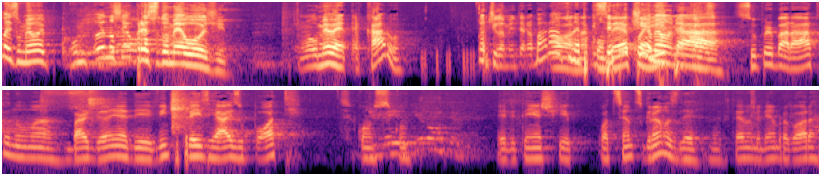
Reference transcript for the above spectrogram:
Mas o mel é... o- Eu não sei o preço do mel hoje. O mel é, é caro? Antigamente era barato, Ó, né? Porque sempre tinha na minha casa. tá super barato, numa barganha de 23 reais o pote. Ele tem acho que 400 gramas, de, até não me lembro agora.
